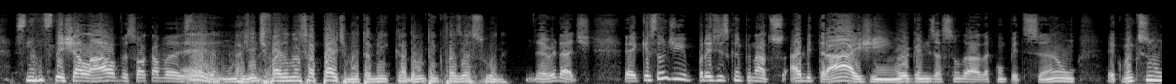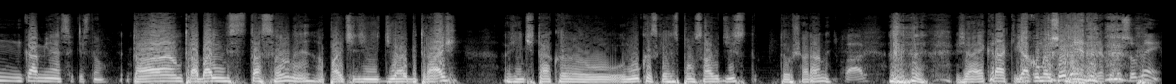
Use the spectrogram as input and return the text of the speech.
se não se deixar lá, o pessoal acaba é, muito, A gente né? faz a nossa parte, mas também cada um tem que fazer a sua, né? É verdade. É, questão de, para esses campeonatos, arbitragem, organização da, da competição, é, como é que vocês vão encaminhar essa questão? Tá um trabalho de licitação, né? A parte de, de arbitragem. A gente está com o Lucas, que é responsável disso, teu xará, né? Claro. já é craque. Já começou bem, né? Já começou bem.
